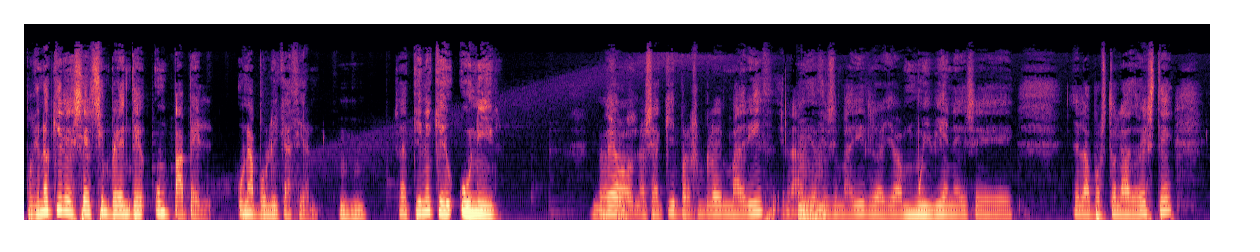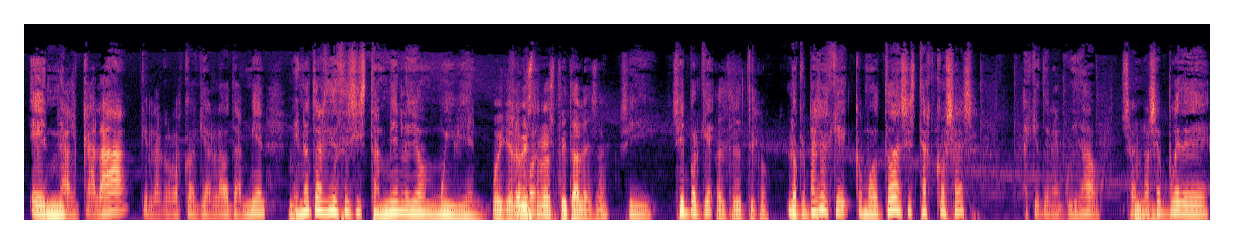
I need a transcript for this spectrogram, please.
porque no quiere ser simplemente un papel, una publicación. O sea, tiene que unir. Yo veo, no sé, aquí, por ejemplo, en Madrid, en la diócesis de Madrid, lo lleva muy bien ese el apostolado este. En Alcalá, que la conozco aquí al lado también. En otras diócesis también lo llevan muy bien. Pues yo O lo he visto por- en hospitales, ¿eh? Sí, sí, porque lo que pasa es que, como todas estas cosas, hay que tener cuidado. O sea, no se puede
